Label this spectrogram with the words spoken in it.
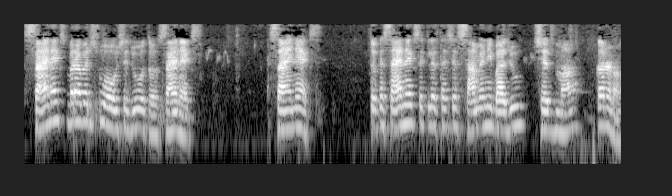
સાઇન એક્સ બરાબર શું આવશે? જુઓ તો સાઇન એક્સ સાઇન એક્સ તો કે સાઇન એક્સ એટલે થશે સામેની બાજુ છેદમાં કર્ણ.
